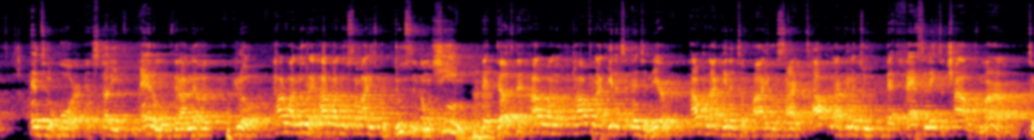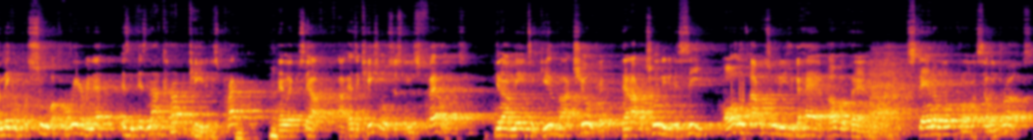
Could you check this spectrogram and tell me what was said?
into the water and study animals that I never, you know, how do I know that? How do I know somebody's producing a machine that does that? How do I know, how can I get into engineering? How can I get into bioscience? How can I get into that fascinates a child's mind to make them pursue a career in that is, is not complicated, it's practical. And like you say, our, our educational system is failing us, you know what I mean, to give our children that opportunity to see all those opportunities you can have other than standing on the corner selling drugs.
